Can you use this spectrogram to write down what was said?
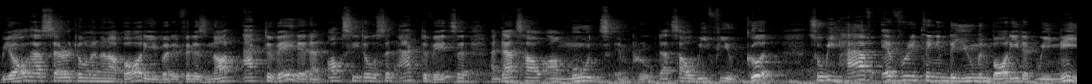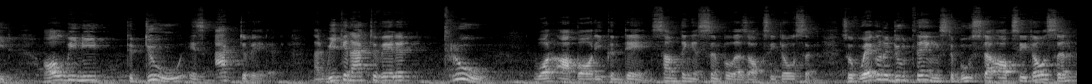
We all have serotonin in our body, but if it is not activated and oxytocin activates it, and that's how our moods improve. That's how we feel good. So we have everything in the human body that we need. All we need to do is activate it. And we can activate it through what our body contains, something as simple as oxytocin. So if we're going to do things to boost our oxytocin,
